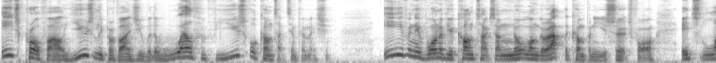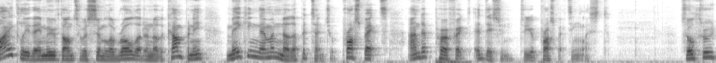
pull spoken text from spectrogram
Each profile usually provides you with a wealth of useful contact information. Even if one of your contacts are no longer at the company you search for, it's likely they moved on to a similar role at another company, making them another potential prospect and a perfect addition to your prospecting list. So, through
